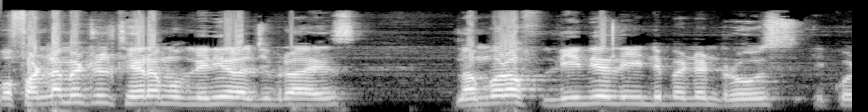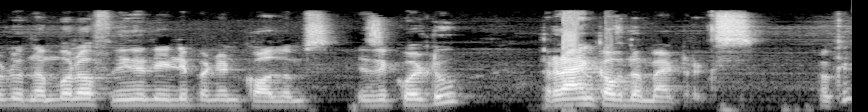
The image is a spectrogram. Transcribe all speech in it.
a fundamental theorem of linear algebra is number of linearly independent rows equal to number of linearly independent columns is equal to rank of the matrix okay.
